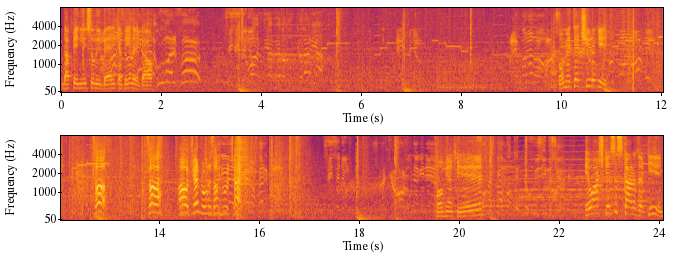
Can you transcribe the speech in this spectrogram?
da Península Ibérica é bem legal. Vamos meter tiro aqui. Sir! Sir! Our general is under attack. Vamos vir aqui. Eu acho que esses caras aqui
